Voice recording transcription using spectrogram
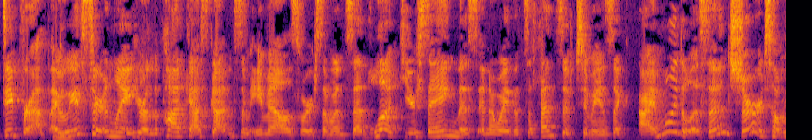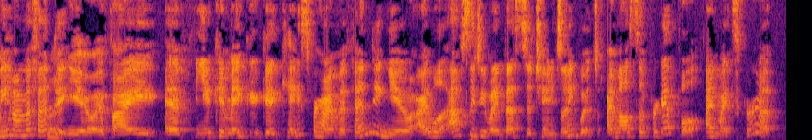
deep breath. I, we've certainly here on the podcast gotten some emails where someone said, look, you're saying this in a way that's offensive to me. It's like, I'm willing to listen. Sure, tell me how I'm offending right. you. If I if you can make a good case for how I'm offending you, I will absolutely do my best to change language. I'm also forgetful. I might screw up.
